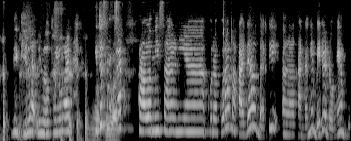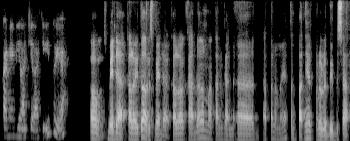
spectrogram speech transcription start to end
Gila, 50-an. Lima itu puluhan. sebenarnya kalau misalnya kura-kura sama kadal berarti eh, kandangnya beda dong ya, bukan yang di laci-laci itu ya? Oh beda. Kalau itu harus beda. Kalau kadal makan kand- eh, apa namanya tempatnya perlu lebih besar.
